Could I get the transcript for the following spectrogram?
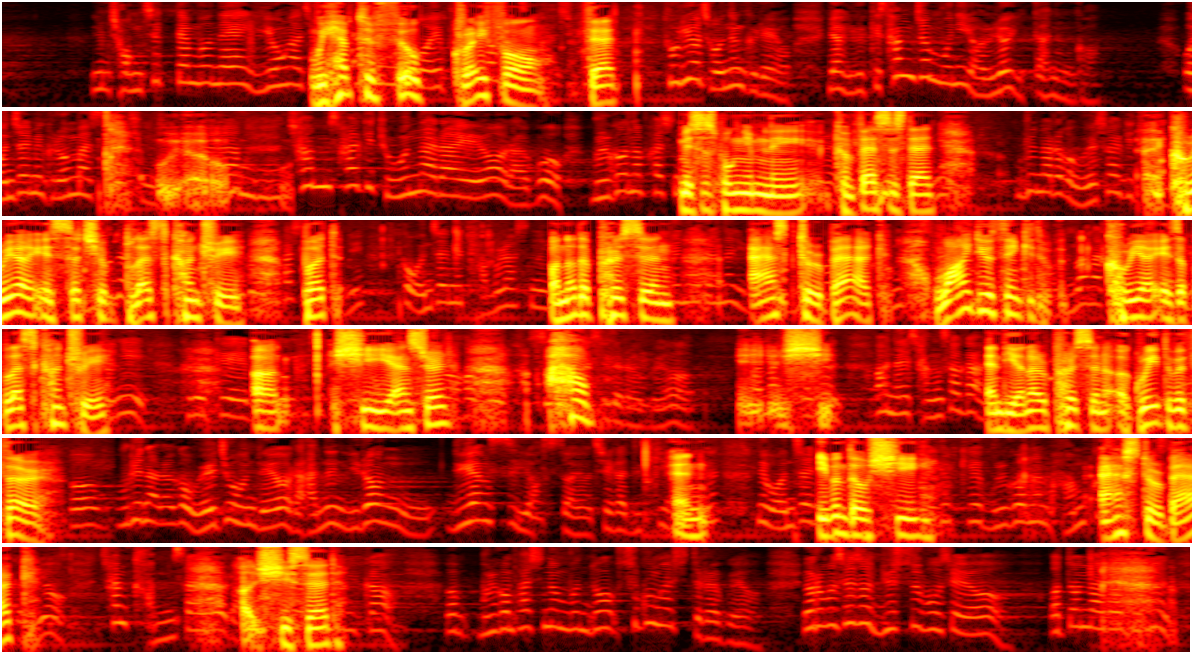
요즘 정책 때문에 이용하지 we have to 못하는 feel 거에 grateful 불평하지 마시고 that 도리어 저는 그래요. 야 이렇게 상점문이 열려 있다는 거. 원장님이 그런 말씀하시니까 참 살기 좋은 나라예요라고 물건을 파시는 Mrs. Bongnimli confesses that uh, Korea is such a blessed country, but another person asked her back, Why do you think Korea is a blessed country? Uh, she answered, How? She, and the another person agreed with her. And even though she asked her back, uh, she said,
